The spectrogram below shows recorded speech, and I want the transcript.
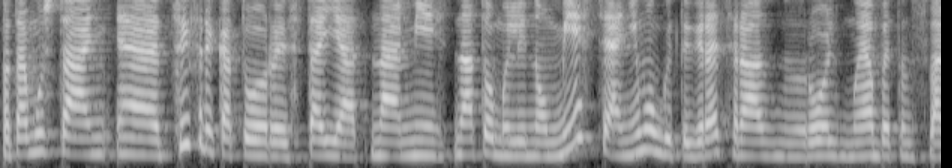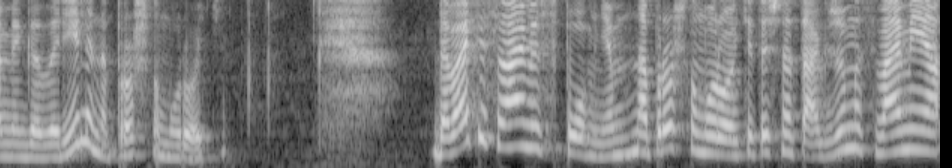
Потому что э, цифры, которые стоят на, месте, на том или ином месте, они могут играть разную роль. Мы об этом с вами говорили на прошлом уроке. Давайте с вами вспомним. На прошлом уроке точно так же мы с вами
